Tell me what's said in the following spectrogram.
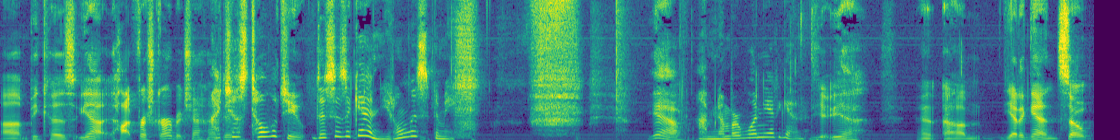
uh, because yeah, hot fresh garbage. Yeah, I did. just told you. This is again. You don't listen to me. yeah, I'm number one yet again. y- yeah, and um, yet again. So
